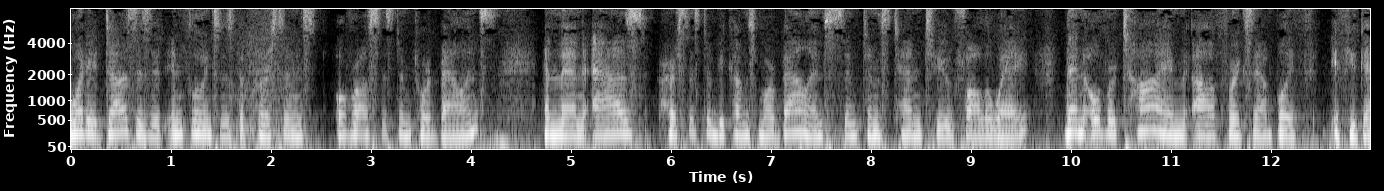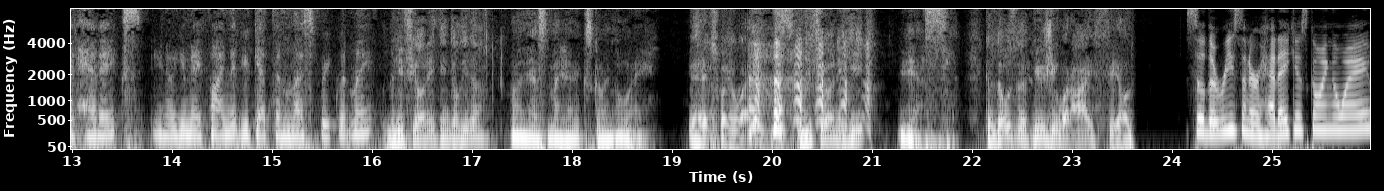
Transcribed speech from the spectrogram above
what it does is it influences the person's overall system toward balance. And then as her system becomes more balanced, symptoms tend to fall away. Then over time, uh, for example, if, if you get headaches, you know, you may find that you get them less frequently. Do you feel anything, Delita? Oh, yes, my headache's going away. Your headache's going away. Do you feel any heat? Yes. Because those are usually what I feel. So the reason her headache is going away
